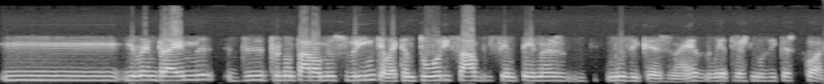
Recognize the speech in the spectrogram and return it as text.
E, e lembrei-me de perguntar ao meu sobrinho, que ele é cantor e sabe centenas de músicas, não é? de letras de músicas de cor.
